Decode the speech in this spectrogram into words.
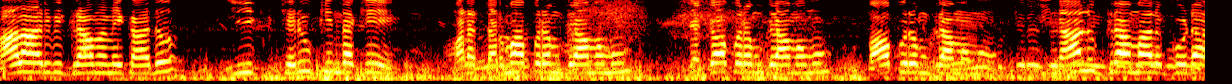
హాలారివి గ్రామమే కాదు ఈ చెరువు కిందకి మన ధర్మాపురం గ్రామము జగ్గాపురం గ్రామము బాపురం గ్రామము ఈ నాలుగు గ్రామాలకు కూడా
